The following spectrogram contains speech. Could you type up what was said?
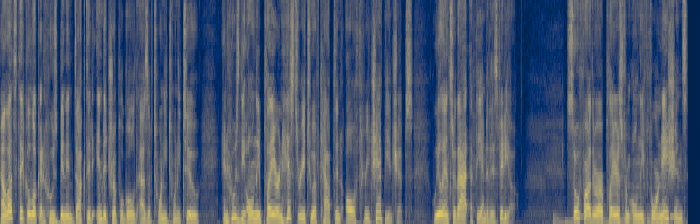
Now let's take a look at who's been inducted into Triple Gold as of 2022 and who's the only player in history to have captained all three championships. We'll answer that at the end of this video. So far, there are players from only four nations,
